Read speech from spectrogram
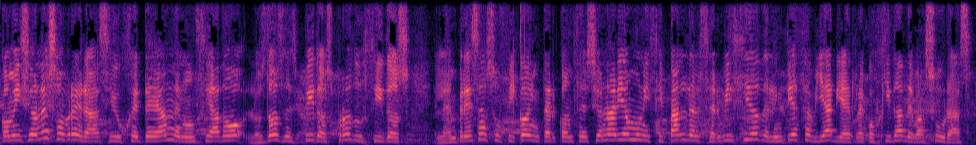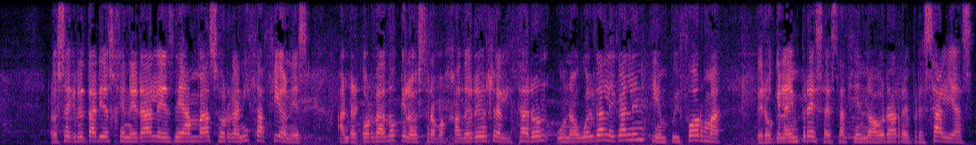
Comisiones Obreras y UGT han denunciado los dos despidos producidos en la empresa Sufico Interconcesionaria Municipal del Servicio de Limpieza Viaria y Recogida de Basuras. Los secretarios generales de ambas organizaciones han recordado que los trabajadores realizaron una huelga legal en tiempo y forma, pero que la empresa está haciendo ahora represalias.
